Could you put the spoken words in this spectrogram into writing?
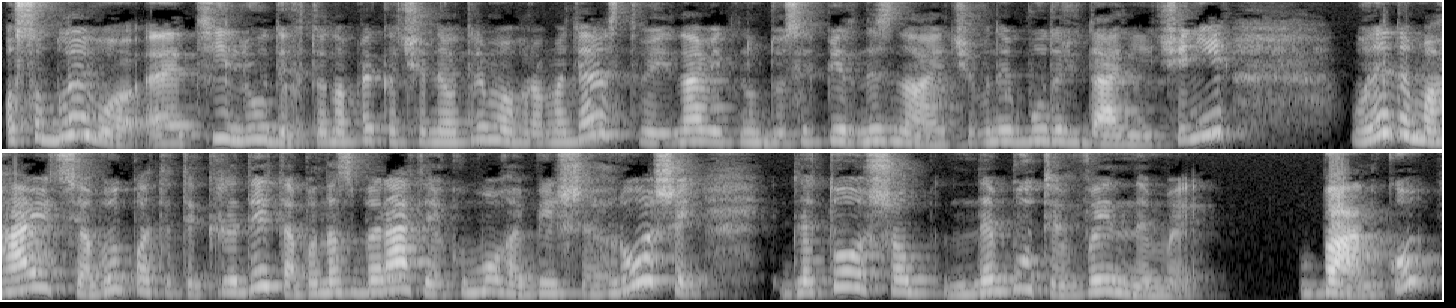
Особливо е, ті люди, хто, наприклад, ще не отримав громадянство і навіть ну, до сих пір не знає, чи вони будуть в Данії чи ні, вони намагаються виплатити кредит або назбирати якомога більше грошей для того, щоб не бути винними банку,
